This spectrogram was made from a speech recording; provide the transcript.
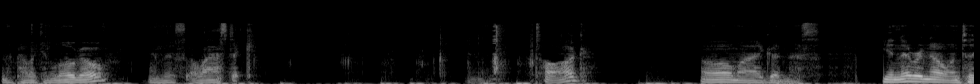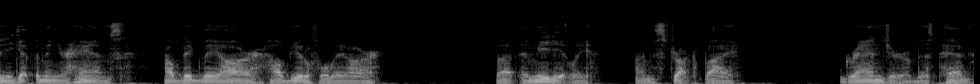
and the Pelikan logo and this elastic and tog. Oh my goodness. You never know until you get them in your hands how big they are, how beautiful they are. But immediately I'm struck by grandeur of this pen.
